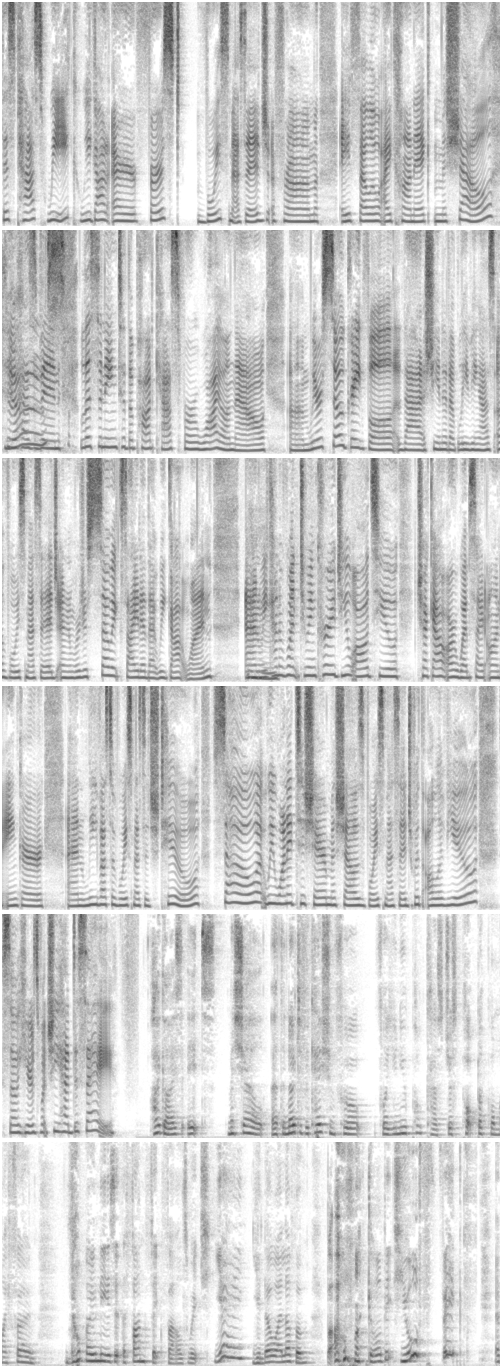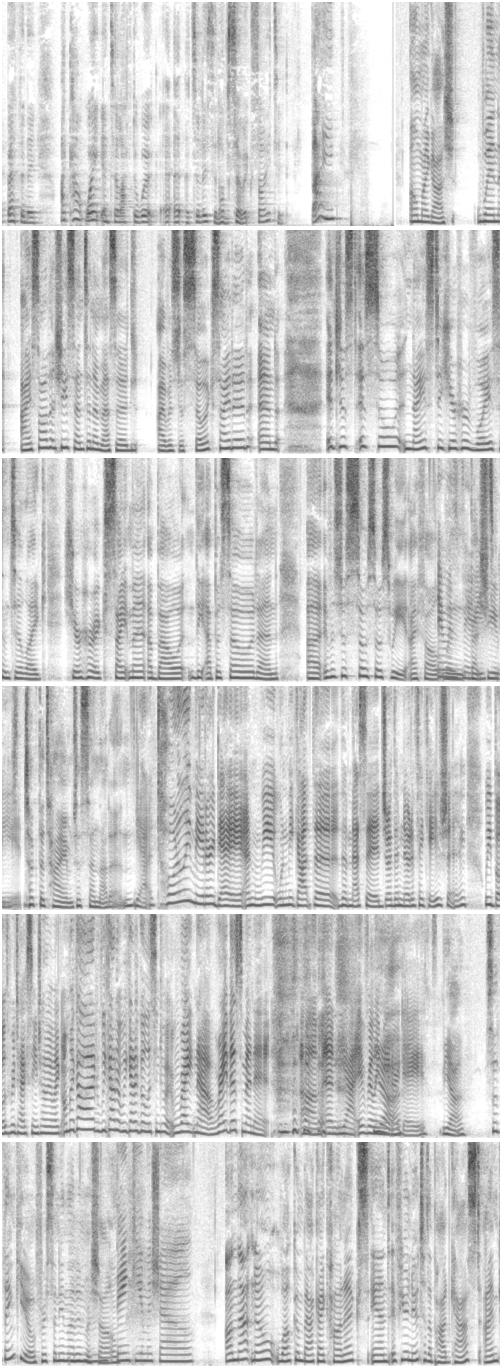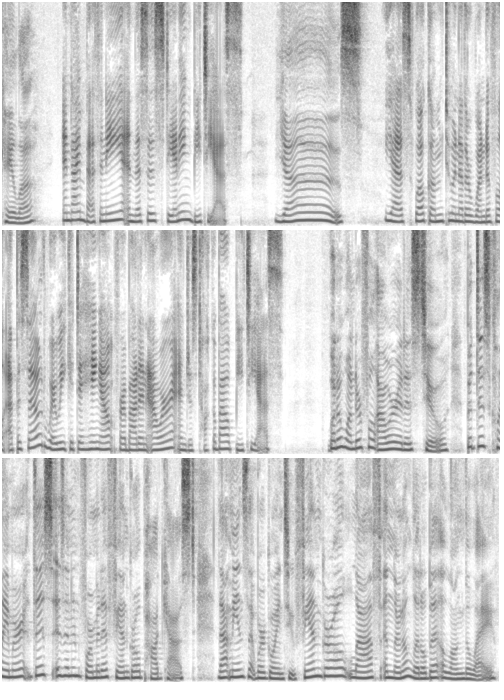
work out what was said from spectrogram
This past week, we got our first voice message from a fellow iconic, Michelle, who has been listening to the podcast for a while now. Um, we're so grateful that she ended up leaving us a voice message, and we're just so excited that we got one. And we kind of want to encourage you all to check out our website on Anchor and leave us a voice message too. So, we wanted to share Michelle's voice message with all of you. So, here's what she had to say. Hi guys, it's Michelle. Uh, the notification for for your new podcast just popped up on my phone. Not only is it the fanfic files, which yay, you know I love them, but oh my god, it's your fic, uh, Bethany. I can't wait until after work uh, uh, to listen. I'm so excited. Bye. Oh my gosh. When I saw that she sent in a message, I was just so excited. And it just is so nice to hear her voice and to like hear her excitement about the episode. And uh, it was just so, so sweet. I felt It was when very that she sweet. took the time to send that in. Yeah, totally made our day. And we, when we got the the message or the notification, we both were texting each other like, "Oh my god, we got it. we got to go listen to it right now, right this minute." Um, and yeah, it really made our day. Yeah. So thank you for sending that in, Michelle. Mm-hmm. Thank you, Michelle. On that note, welcome back, Iconics. And if you're new to the podcast, I'm Kayla. And I'm Bethany, and this is Standing BTS. Yes. Yes, welcome to another wonderful episode where we get to hang out for about an hour and just talk about BTS. What a wonderful hour it is, too. But disclaimer this is an informative fangirl podcast. That means that we're going to fangirl, laugh, and learn a little bit along the way.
